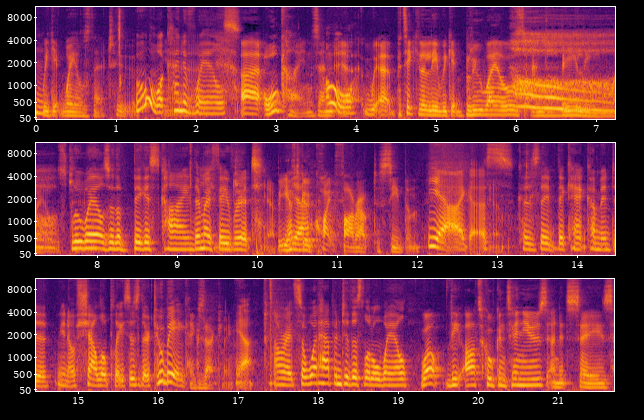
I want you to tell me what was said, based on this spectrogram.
we get whales there too. Ooh, what kind of whales? Uh, all kinds, and Oh. uh, we, uh, particularly we get blue whales and baleen whales. Too. Blue whales are the biggest kind. They're my favorite. Yeah, but you have to go quite far out to see them. Yeah, I guess because they, they can't come into you know shallow places. They're too big. Exactly. Yeah. All right. So what happened to this little whale? Well, the article continues and it says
